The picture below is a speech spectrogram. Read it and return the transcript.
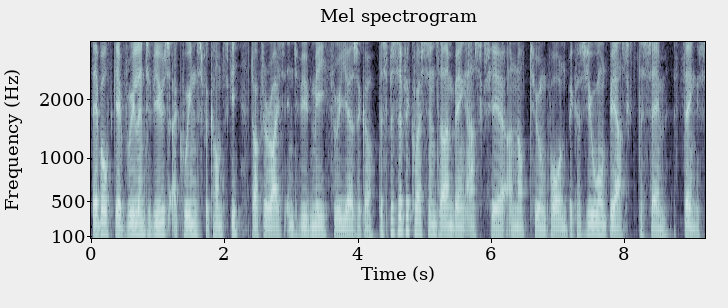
They both gave real interviews at Queens' for CompSci. Dr. Rice interviewed me three years ago. The specific questions that I'm being asked here are not too important because you won't be asked the same things.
